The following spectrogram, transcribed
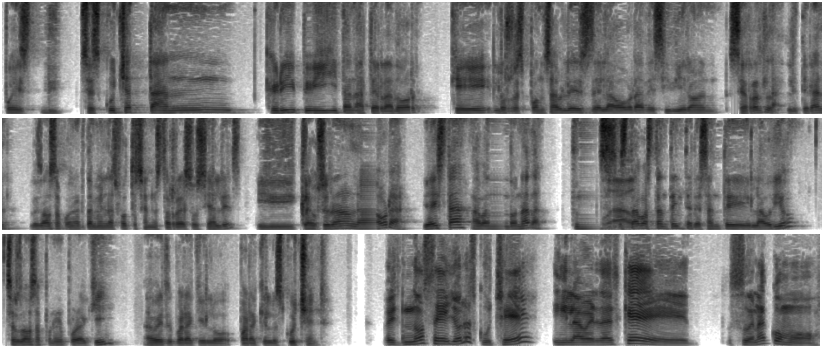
Pues se escucha tan creepy y tan aterrador que los responsables de la obra decidieron cerrarla, literal. Les vamos a poner también las fotos en nuestras redes sociales y clausuraron la obra. Y ahí está, abandonada. Está bastante interesante el audio. Se los vamos a poner por aquí, a ver para que lo, para que lo escuchen. Pues no sé, yo lo escuché y la verdad es que suena como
